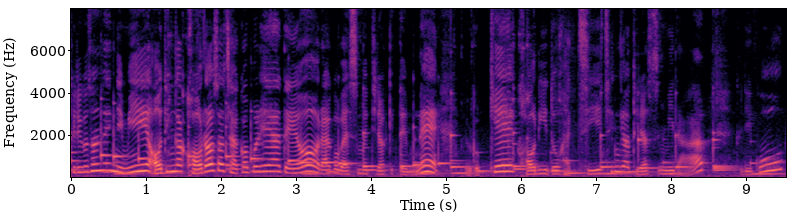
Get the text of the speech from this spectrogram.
그리고 선생님이 어딘가 걸어서 작업을 해야 돼요 라고 말씀을 드렸기 때문에 이렇게 거리도 같이 챙겨 드렸습니다. 그리고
